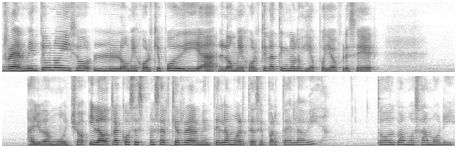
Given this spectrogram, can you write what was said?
realmente uno hizo lo mejor que podía, lo mejor que la tecnología podía ofrecer, ayuda mucho. Y la otra cosa es pensar que realmente la muerte hace parte de la vida. Todos vamos a morir.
